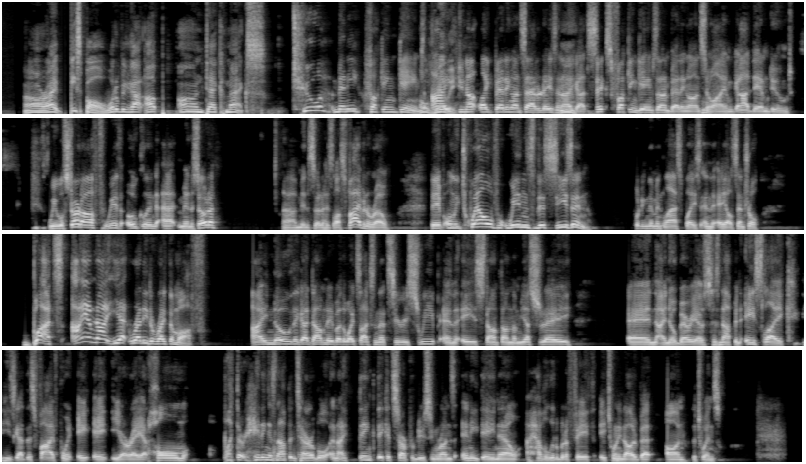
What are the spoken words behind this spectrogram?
All right, baseball. What have we got up on deck, Max? Too many fucking games. Oh, really? I do not like betting on Saturdays, and I've got six fucking games that I'm betting on, so I am goddamn doomed. We will start off with Oakland at Minnesota. Uh, Minnesota has lost five in a row. They have only 12 wins this season, putting them in last place in the AL Central. But I am not yet ready to write them off. I know they got dominated by the White Sox in that series sweep, and the A's stomped on them yesterday. And I know Berríos has not been ace like. He's got this 5.88 ERA at home, but their hitting has not been terrible. And I think they could start producing runs any day now. I have a little bit of faith. A $20 bet on the Twins.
